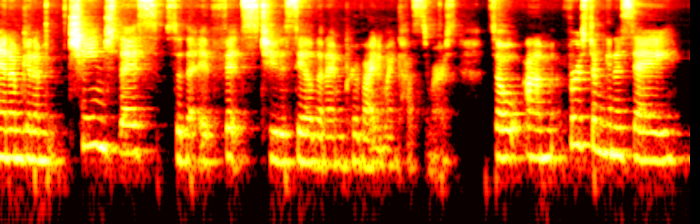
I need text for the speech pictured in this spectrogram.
And I'm going to change this so that it fits to the sale that I'm providing my customers. So um, first I'm going to say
